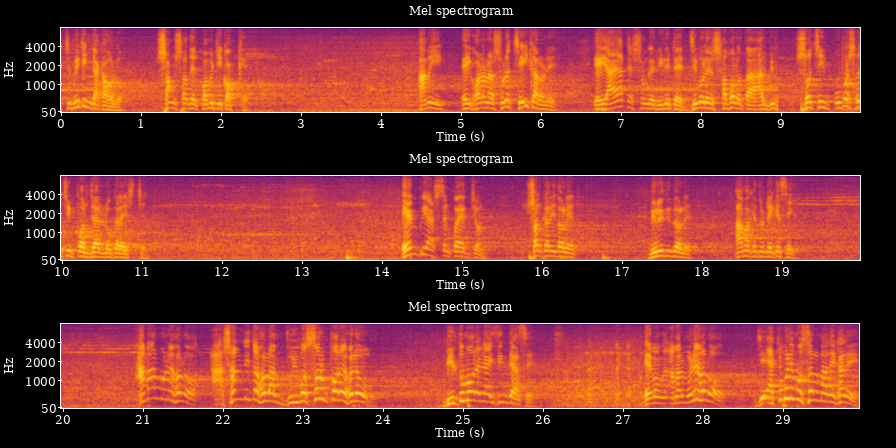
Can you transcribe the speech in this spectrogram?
একটি মিটিং ডাকা হলো সংসদের কমিটি কক্ষে। আমি এই ঘটনা শুনেছি এই কারণে এই আয়াতের সঙ্গে রিলেটেড জীবনের সফলতা আর সচিব, উপসচিব পর্যায়ের লোকেরা এসছেন। এমপি আসছেন কয়েকজন সরকারি দলের বিরোধী দলের আমাকে তো ডেকেছেই আমার মনে হলো, আসান্বিত হলাম দুই বছর পরে হলেও বিল তো মরে নাই চিন্তা আছে। এবং আমার মনে হলো যে এতগুলি মুসলমান এখানে,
